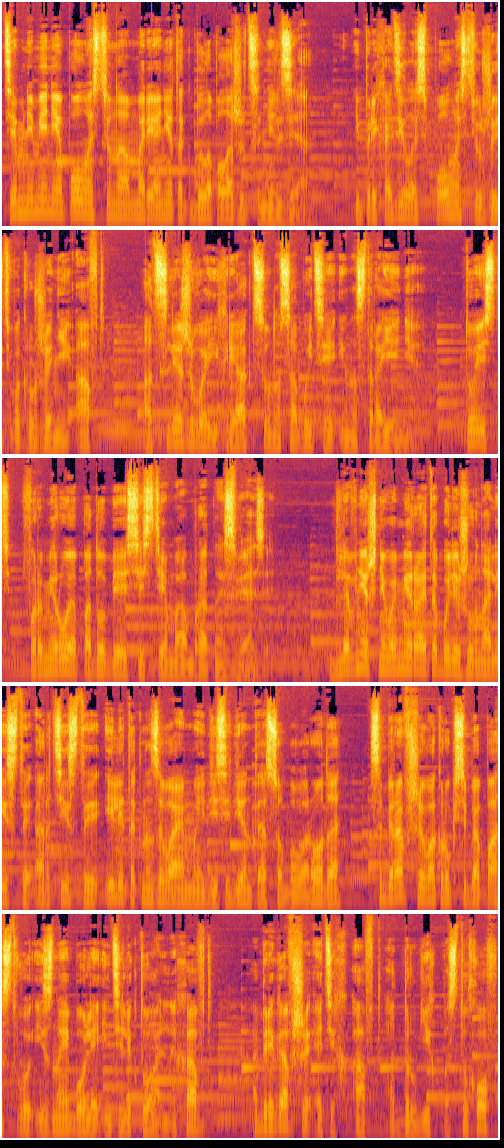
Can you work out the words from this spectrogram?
Тем не менее, полностью на марионеток было положиться нельзя – и приходилось полностью жить в окружении авт, отслеживая их реакцию на события и настроение, то есть формируя подобие системы обратной связи. Для внешнего мира это были журналисты, артисты или так называемые диссиденты особого рода, собиравшие вокруг себя паству из наиболее интеллектуальных авт, оберегавшие этих авт от других пастухов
